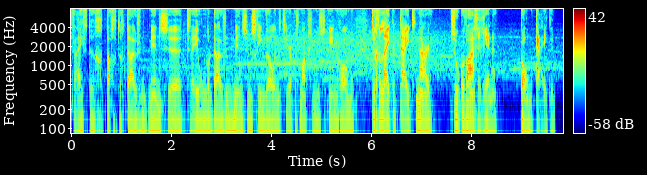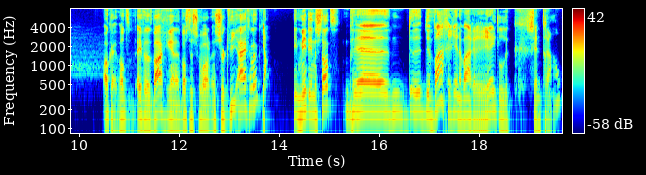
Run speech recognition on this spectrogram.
50, 80.000 mensen, 200.000 mensen misschien wel in het Circus Maximus in Rome tegelijkertijd naar zulke wagenrennen komen kijken. Oké, want even het wagenrennen was dus gewoon een circuit eigenlijk? Ja. In, midden in de stad? de, de wagenrennen waren redelijk centraal.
